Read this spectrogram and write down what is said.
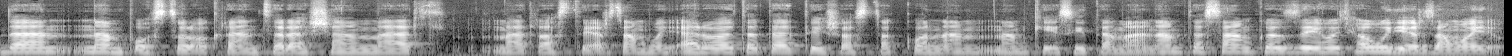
de nem posztolok rendszeresen, mert, mert azt érzem, hogy erőltetett, és azt akkor nem, nem készítem el, nem teszem közzé, hogyha úgy érzem, hogy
